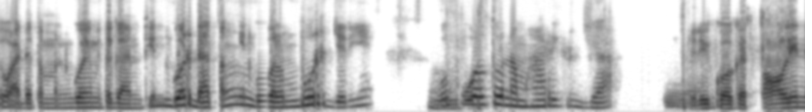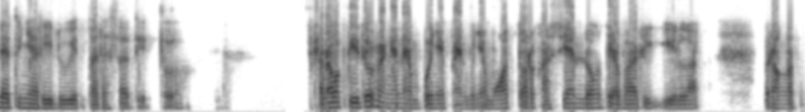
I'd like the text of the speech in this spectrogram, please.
itu ada temen gue yang minta gantiin gue datengin gue lembur jadinya. Gue Hmm. full tuh enam hari kerja. Iya. jadi gue getolin deh tuh nyari duit pada saat itu. Karena waktu itu pengen yang punya pengen punya motor kasihan dong tiap hari gila. Berangkat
